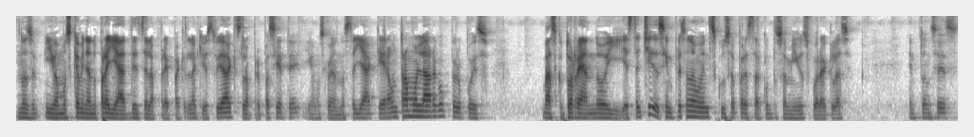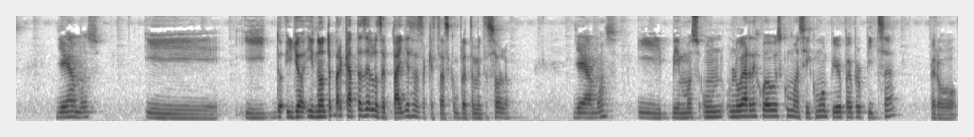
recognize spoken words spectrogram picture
nos íbamos caminando para allá desde la prepa, que es la que yo estudiaba, que es la prepa 7, íbamos caminando hasta allá, que era un tramo largo, pero pues vas cotorreando y está chido, siempre es una buena excusa para estar con tus amigos fuera de clase. Entonces, llegamos y, y, yo, y no te percatas de los detalles hasta que estás completamente solo. Llegamos y vimos un, un lugar de juegos como así como Peter Piper Pizza, pero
